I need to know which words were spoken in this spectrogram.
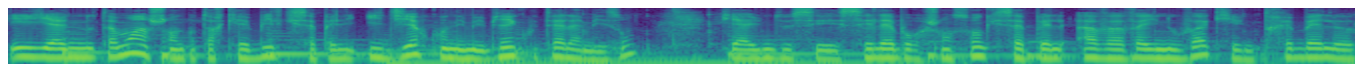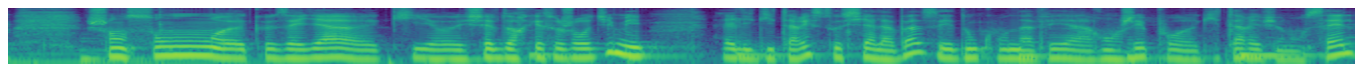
Et il y a notamment un chanteur kabyle qui s'appelle Idir qu'on aimait bien écouter à la maison, qui a une de ses célèbres chansons qui s'appelle Ava Vainuva, qui est une très belle euh, chanson que Zaya, qui est chef d'orchestre aujourd'hui, mais elle est guitariste aussi à la base. Et donc on avait arrangé pour guitare et violoncelle.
